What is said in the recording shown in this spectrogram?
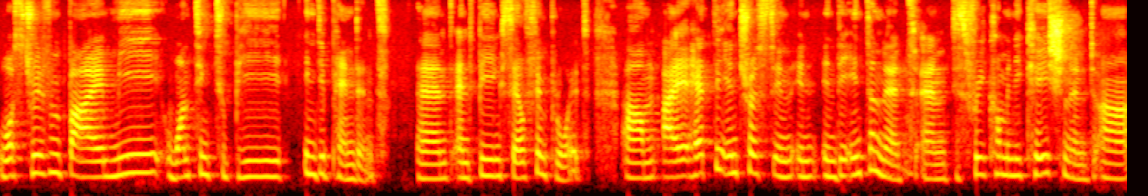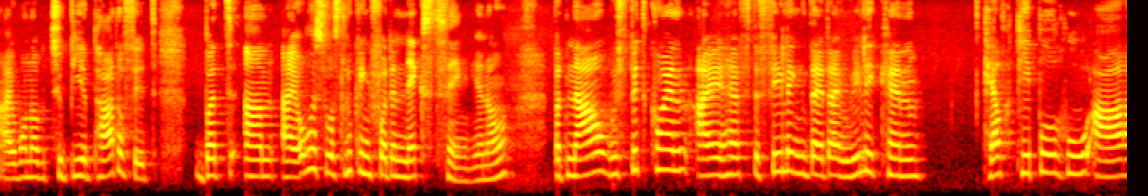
was driven by me wanting to be independent and, and being self-employed. Um, I had the interest in, in, in, the internet and this free communication, and uh, I wanted to be a part of it. But um, I always was looking for the next thing, you know. But now with Bitcoin, I have the feeling that I really can help people who are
